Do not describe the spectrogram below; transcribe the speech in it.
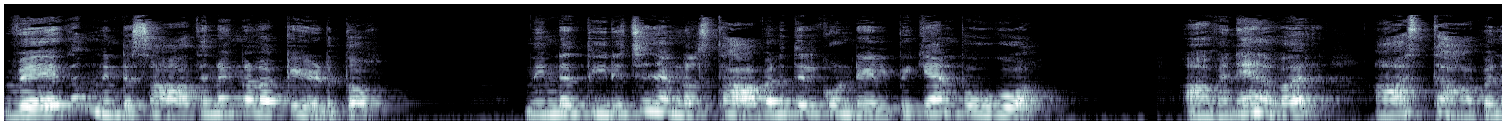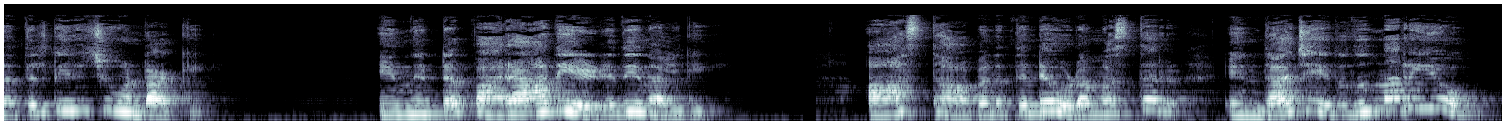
വേഗം നിന്റെ സാധനങ്ങളൊക്കെ എടുത്തോ. നിന്നെ തിരിച്ച് ഞങ്ങൾ സ്ഥാപനത്തിൽ കൊണ്ട് ഏൽപ്പിക്കാൻ പോകുക അവനെ അവർ ആ സ്ഥാപനത്തിൽ തിരിച്ചു കൊണ്ടാക്കി എന്നിട്ട് പരാതി എഴുതി നൽകി. ആ സ്ഥാപനത്തിന്റെ ഉടമസ്ഥർ എന്താ ചെയ്തതെന്നറിയോ?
